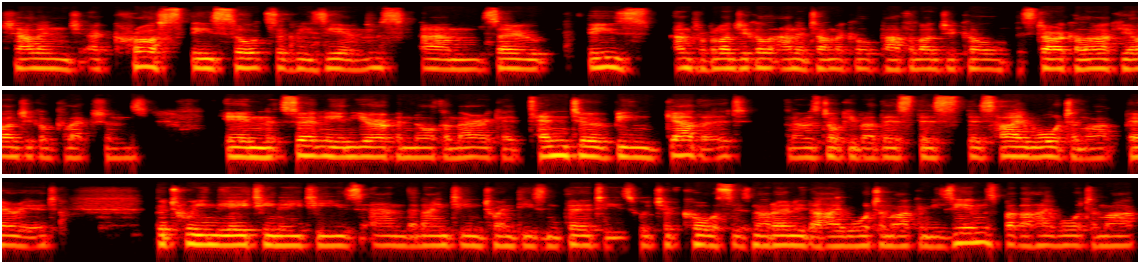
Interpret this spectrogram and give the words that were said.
challenge across these sorts of museums. Um, so these anthropological, anatomical, pathological, historical, and archaeological collections in certainly in Europe and North America tend to have been gathered, and I was talking about this, this, this high watermark period between the 1880s and the 1920s and 30s, which of course is not only the high watermark of museums, but the high watermark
